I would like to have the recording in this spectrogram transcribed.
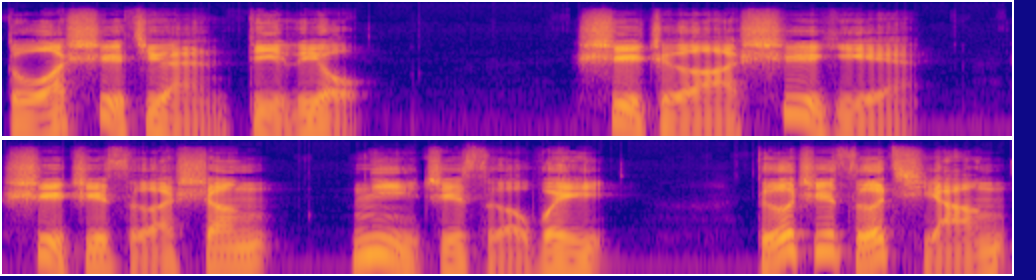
夺士卷第六。士者，士也。士之则生，逆之则危。得之则强，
